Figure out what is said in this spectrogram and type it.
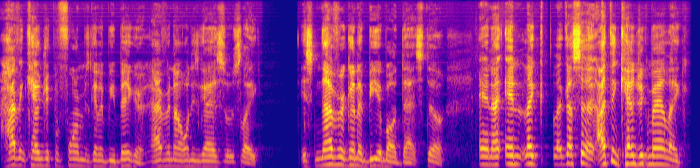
having Kendrick perform is gonna be bigger. Having all these guys, so it's like, it's never gonna be about that still. And I and like like I said, I think Kendrick, man, like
